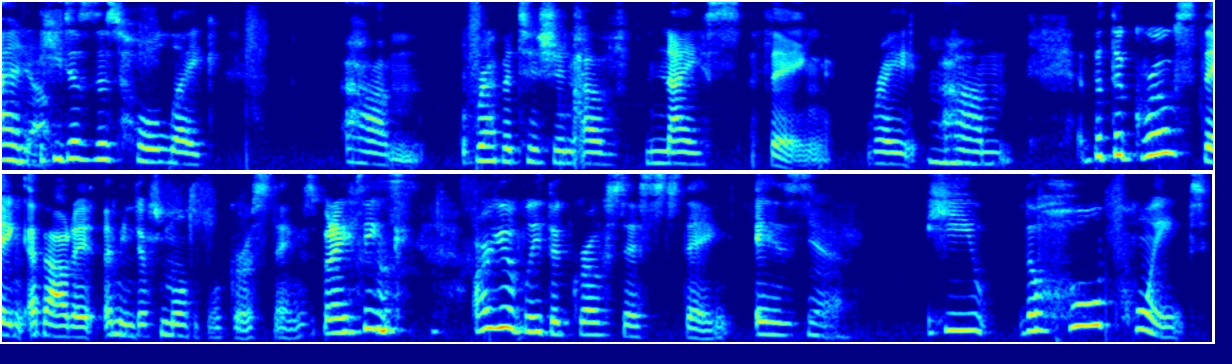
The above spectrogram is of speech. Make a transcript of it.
And Yeah. he does this whole like um repetition of nice thing, right? Mhm. Um but the gross thing about it, I mean there's multiple gross things, but I think arguably the grossest thing is yeah. he the whole point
